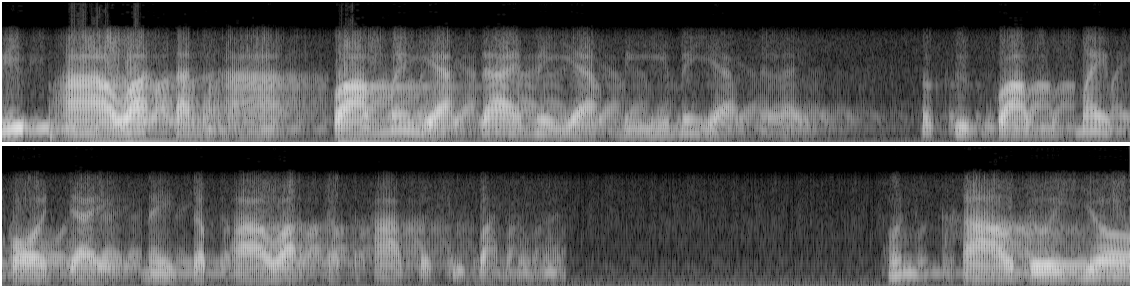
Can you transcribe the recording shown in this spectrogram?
วิภาวะตัณหา ความไม่อยากได้ไม่อยากมีไม่อยากอะไร ก็คือความไม่พอใจในสภาวะสภาพปัจจุบันตรงนั้นผลข่าวโดยย่อ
